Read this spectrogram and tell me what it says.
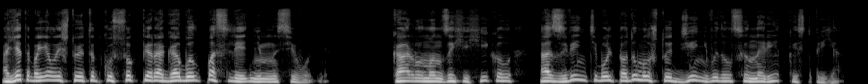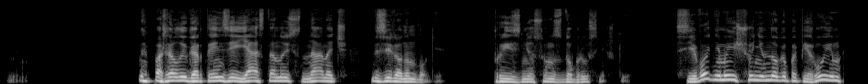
а я-то боялась, что этот кусок пирога был последним на сегодня. Карлман захихикал, а Звентиболь подумал, что день выдался на редкость приятным. «Пожалуй, Гортензия, я останусь на ночь в зеленом логе», — произнес он с доброй усмешкой. «Сегодня мы еще немного попируем,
